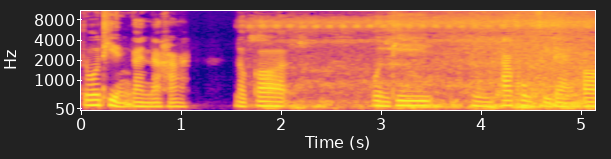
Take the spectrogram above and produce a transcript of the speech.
โต้เถียงกันนะคะ แล้วก็คนที่มีผ้าคลุมสีแดงก็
